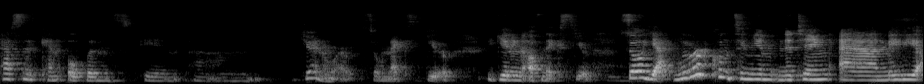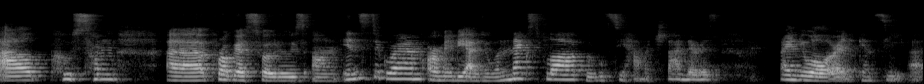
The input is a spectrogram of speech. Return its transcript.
test knit can opens in um, January, so next year, beginning of next year. So yeah, we will continue knitting and maybe I'll post some uh, progress photos on Instagram or maybe I'll do a next vlog. We will see how much time there is and you already can see uh,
